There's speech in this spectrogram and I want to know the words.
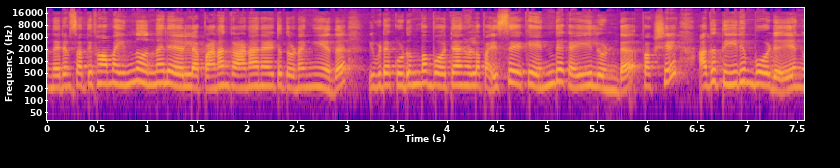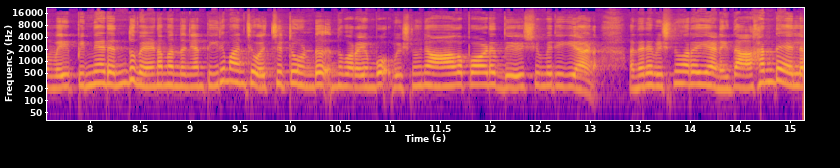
അന്നേരം സത്യഭാമ ഇന്നും ഇന്നലെയല്ല പണം കാണാനായിട്ട് തുടങ്ങിയത്. ഇവിടെ കുടുംബം പോറ്റാനുള്ള പൈസയൊക്കെ എന്റെ കയ്യിലുണ്ട്. പക്ഷേ അത് തീരുമ്പോൾ പിന്നീട് എന്തു വേണമെന്ന് ഞാൻ തീരുമാനിച്ചു വച്ചിട്ടുമുണ്ട് എന്ന് പറയുമ്പോൾ വിഷ്ണുവിന് ആകപ്പാടെ ദേഷ്യം വരികയാണ്. അന്നേരം വിഷ്ണു പറയുകയാണ് ഇത് അഹന്തയല്ല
